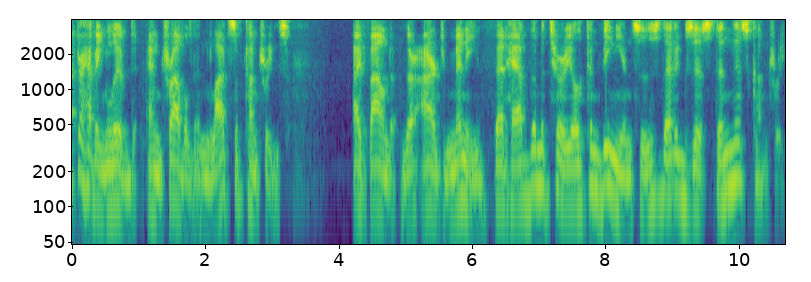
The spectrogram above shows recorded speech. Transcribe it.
After having lived and traveled in lots of countries, I found there aren't many that have the material conveniences that exist in this country.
